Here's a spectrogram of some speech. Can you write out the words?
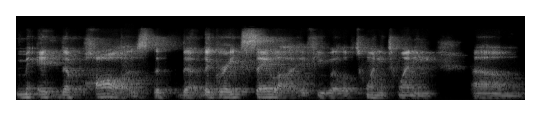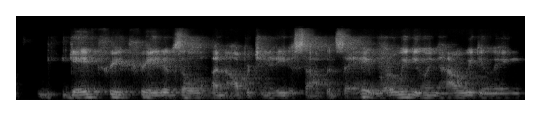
it, the pause, the, the, the great Selah, if you will, of 2020 um, gave creatives a, an opportunity to stop and say, hey, what are we doing? How are we doing?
